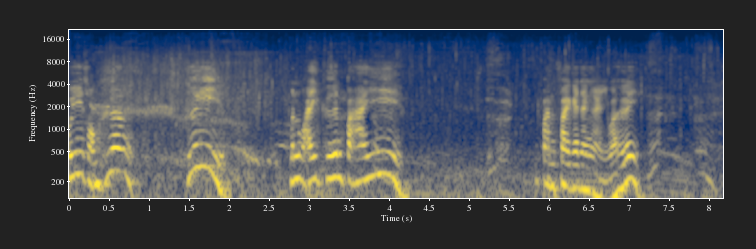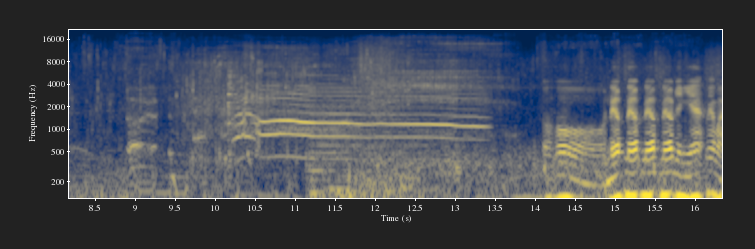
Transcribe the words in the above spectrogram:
ุ้ยสองเครื่อง เฮ้ย มันไวเกินไป ปั่นไฟกันยังไงวะเฮ้ยโอ้โหเนิบเนิบเนิบเนิบอย่างเงี้ยไม่ไหว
